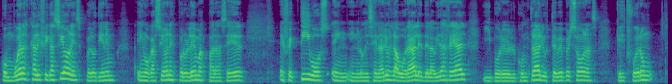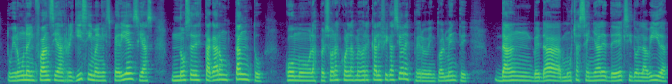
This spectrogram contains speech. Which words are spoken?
con buenas calificaciones, pero tienen en ocasiones problemas para ser efectivos en, en, los escenarios laborales de la vida real y por el contrario usted ve personas que fueron tuvieron una infancia riquísima en experiencias no se destacaron tanto como las personas con las mejores calificaciones pero eventualmente dan verdad muchas señales de éxito en la vida.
